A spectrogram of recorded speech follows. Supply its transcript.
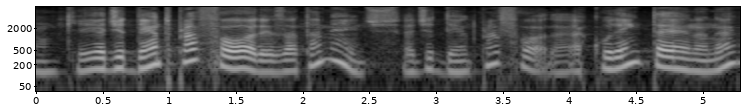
Ok, é de dentro para fora, exatamente. É de dentro para fora. A cura é interna, né?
